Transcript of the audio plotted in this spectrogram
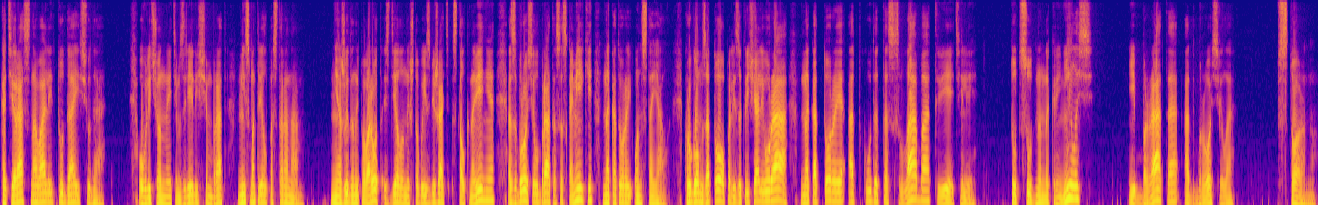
катера сновали туда и сюда. Увлеченный этим зрелищем, брат не смотрел по сторонам. Неожиданный поворот, сделанный, чтобы избежать столкновения, сбросил брата со скамейки, на которой он стоял. Кругом затопали, закричали «Ура!», на которые откуда-то слабо ответили. Тут судно накренилось, и брата отбросило в сторону.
